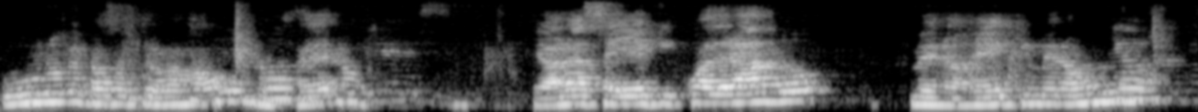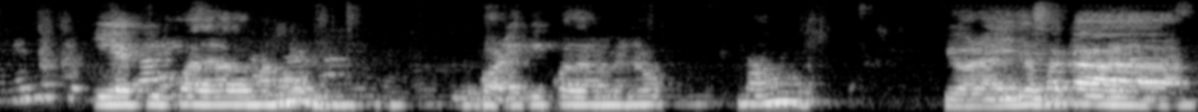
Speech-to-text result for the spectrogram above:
1 que pasa aquí abajo 1, 0. Y ahora 6x cuadrado menos x menos 1 y x cuadrado más 1. Por x cuadrado menos más 1. Y ahora ahí yo saca,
